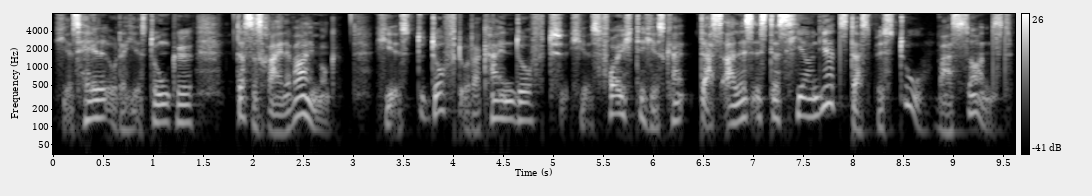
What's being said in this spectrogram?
hier ist hell oder hier ist dunkel. Das ist reine Wahrnehmung. Hier ist Duft oder kein Duft, hier ist Feuchte, hier ist kein. Das alles ist das Hier und Jetzt. Das bist du. Was sonst?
